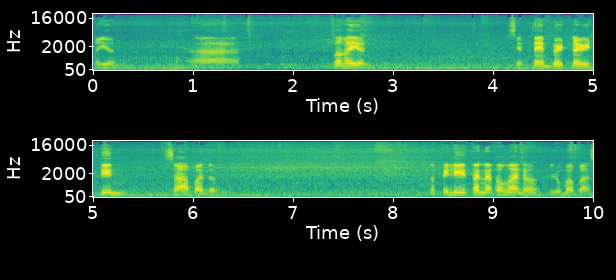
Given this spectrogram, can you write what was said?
Ayun. Ah, ba ngayon? September 13, Sabado. Napilitan akong ano, lumabas.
